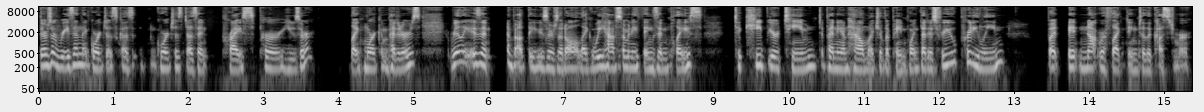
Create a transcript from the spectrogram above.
there's a reason that Gorgias does, Gorgias doesn't price per user like more competitors. It really isn't about the users at all. Like we have so many things in place to keep your team, depending on how much of a pain point that is for you, pretty lean, but it not reflecting to the customer,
